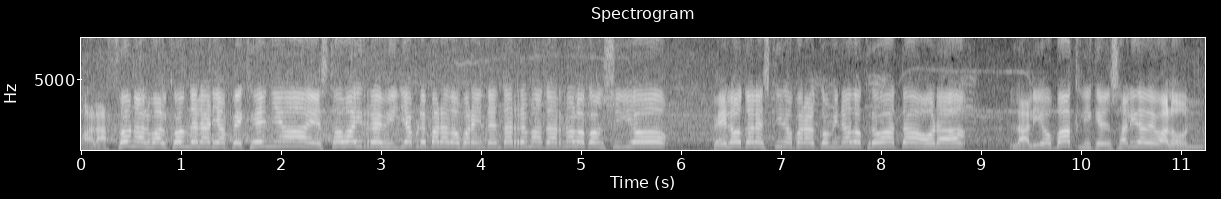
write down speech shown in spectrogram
a la zona, al balcón del área pequeña. Estaba Irrevi ya preparado para intentar rematar, no lo consiguió. Pelota a la esquina para el combinado croata. Ahora la lió Baklik en salida de balón.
